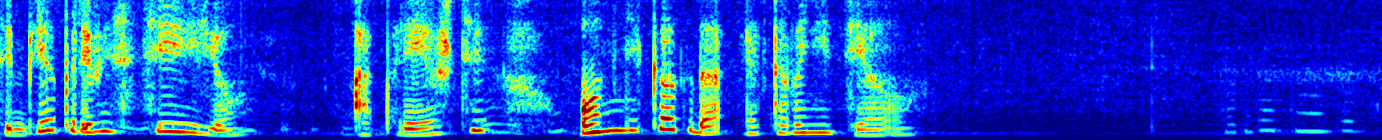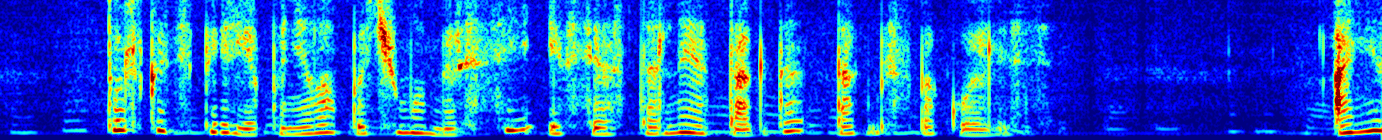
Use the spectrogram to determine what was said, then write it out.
себе привести ее, а прежде он никогда этого не делал. Только теперь я поняла, почему Мерси и все остальные тогда так беспокоились. Они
